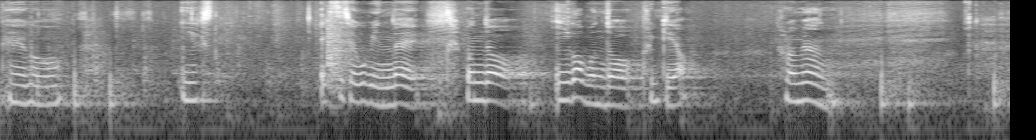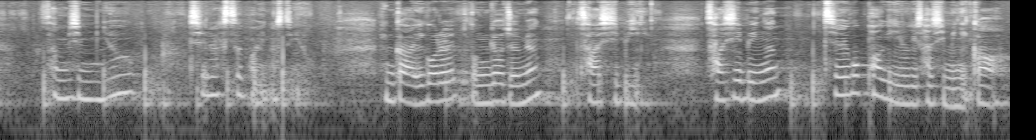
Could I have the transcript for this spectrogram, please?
그리고 이 x x 제곱인데 먼저 이거 먼저 풀게요. 그러면 36 7x 마이너스 6 그러니까 이거를 넘겨주면 42 42는 7 곱하기 6이 40이니까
